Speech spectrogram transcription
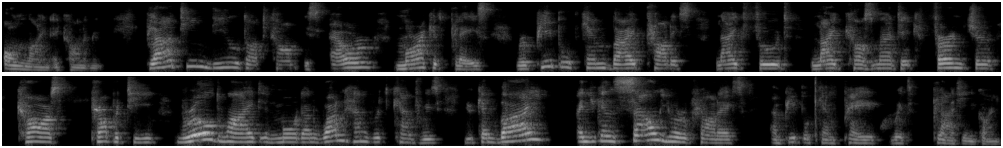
online economy. PlatinDeal.com is our marketplace where people can buy products like food, like cosmetic, furniture, cars, property worldwide in more than 100 countries. You can buy and you can sell your products and people can pay with Platin Coin.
